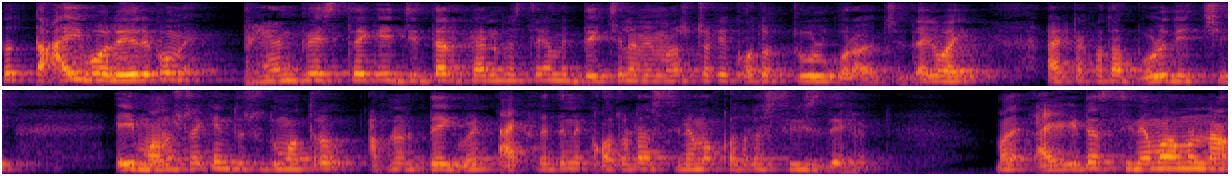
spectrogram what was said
তো তাই বলে, এরকম ফ্যান পেজ থেকে, জিদ্দার ফ্যান পেজ থেকে আমি দেখছিলাম এই মানুষটাকে কত ট্রোল করা হচ্ছে। দেখ ভাই, একটা কথা বলে দিচ্ছি, এই মানুষটা কিন্তু শুধুমাত্র আপনারা দেখবেন, একটা দিনে কতটা সিনেমা কতটা সিরিজ দেখেন। মানে এক একটা সিনেমা আমার নাম,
